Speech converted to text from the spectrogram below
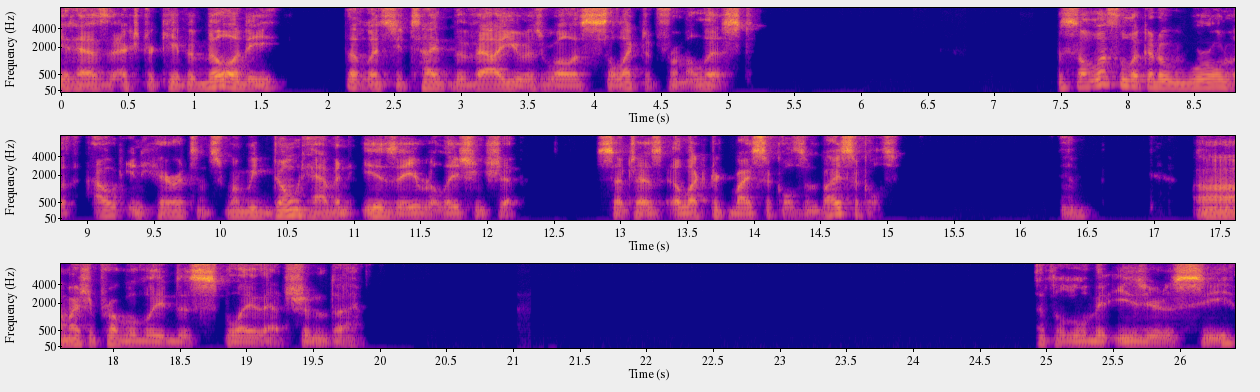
it has the extra capability that lets you type the value as well as select it from a list. So let's look at a world without inheritance when we don't have an is a relationship such as electric bicycles and bicycles. um, I should probably display that, shouldn't I? That's a little bit easier to see.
